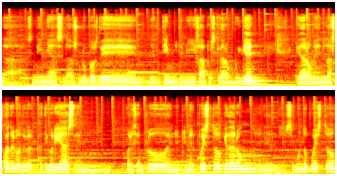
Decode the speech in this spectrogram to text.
las niñas, los grupos del team de mi hija pues quedaron muy bien. Quedaron en las cuatro categorías, por ejemplo, en el primer puesto quedaron, en el segundo puesto,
